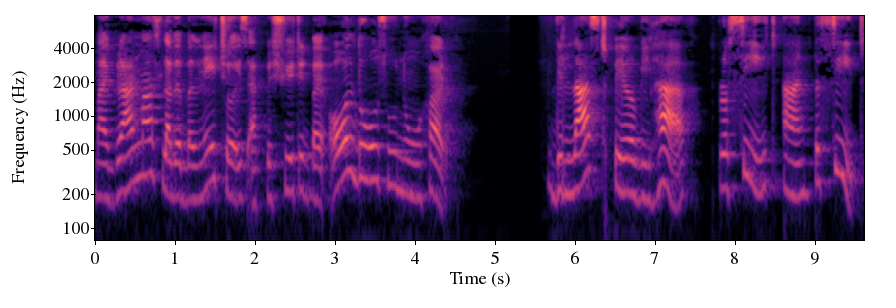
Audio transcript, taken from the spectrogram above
my grandma's lovable nature is appreciated by all those who know her. The last pair we have proceed and precede.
